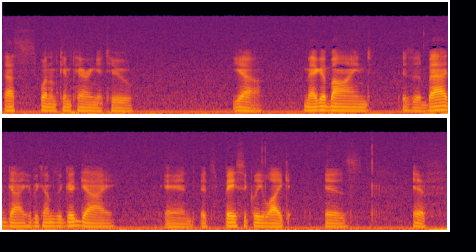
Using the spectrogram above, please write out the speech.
That's what I'm comparing it to. Yeah. Megamind is a bad guy who becomes a good guy. And it's basically like is if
